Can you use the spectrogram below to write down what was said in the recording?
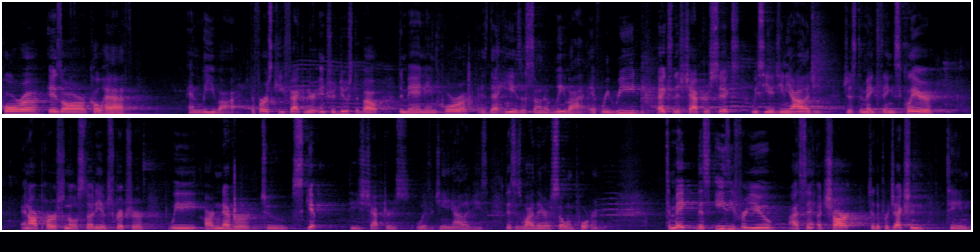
Korah, Izhar, Kohath, and Levi. The first key fact we are introduced about the man named Korah is that he is a son of Levi. If we read Exodus chapter 6, we see a genealogy. Just to make things clear, in our personal study of Scripture, we are never to skip these chapters with genealogies. This is why they are so important. To make this easy for you, I sent a chart to the projection team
